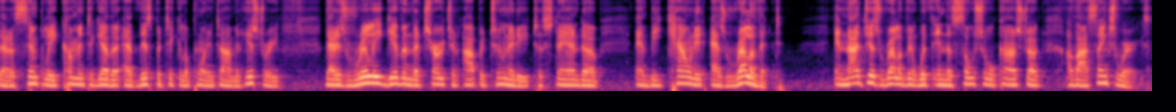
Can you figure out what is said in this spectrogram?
that are simply coming together at this particular point in time in history that has really given the church an opportunity to stand up and be counted as relevant and not just relevant within the social construct of our sanctuaries.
